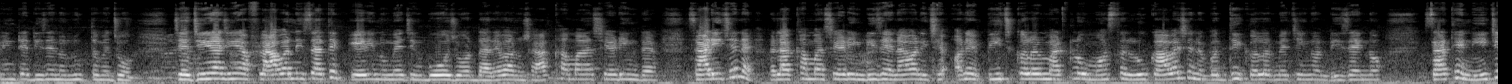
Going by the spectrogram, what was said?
પ્રિન્ટેડ ડિઝાઇનનો લુક તમે જો જે ઝીણા ઝીણા ફ્લાવરની સાથે કેરીનું મેચિંગ બહુ જોરદાર રહેવાનું છે. આખામાં શેડિંગ સાડી છે ને, એટલે આખામાં શેડિંગ ડિઝાઇન આવવાની છે અને પીચ કલરમાં આટલું મસ્ત લુક આવે છે ને, બધી કલર મેચિંગનો ડિઝાઇનનો સાથે નીચે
